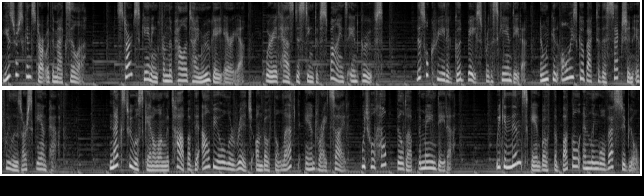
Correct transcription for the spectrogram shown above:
users can start with the maxilla. Start scanning from the palatine rugae area, where it has distinctive spines and grooves. This will create a good base for the scan data, and we can always go back to this section if we lose our scan path. Next, we will scan along the top of the alveolar ridge on both the left and right side, which will help build up the main data. We can then scan both the buccal and lingual vestibule,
